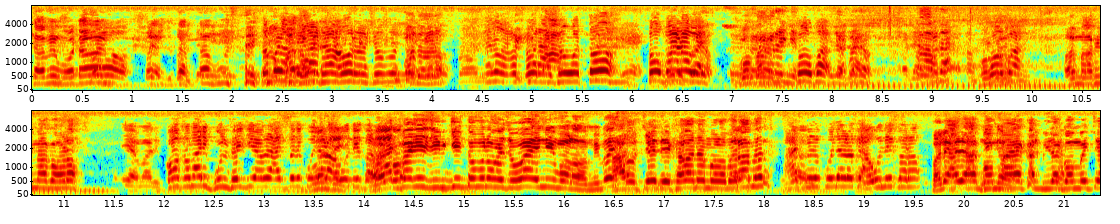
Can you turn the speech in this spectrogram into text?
તમે મોટા માફી માંગો હળો. એ કોક અમારી ભૂલ થઈ ગઈ હવે આજ પછી કોઈ દાડો આવું નહીં કરો આજ પછી જિંદગી તો મને જોવાય નહીં મળો. અમે બસ સારું છે દેખાવા ના મળો બરાબર? આજ પછી કોઈ દાડો કે આવું નહીં કરો. ભલે આજે આ ગામમાં આયા કાલ બીજા ગામમાં છે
